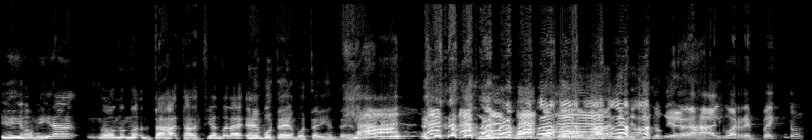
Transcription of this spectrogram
y dijo, mira, no, no, no, estás, estás tirando la... Es embuste, es embuste, mi gente. Diablo. No puedo más, necesito que hagas algo al respecto.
